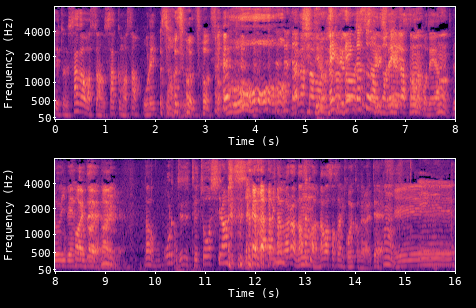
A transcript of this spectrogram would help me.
えっとね佐川さん佐久間さん俺っていそうそうそうそう。おおおお長澤知ってるレンガ倉庫で。主催のレンガ倉庫でやるイベントで、はいはいはいなんか俺全然手帳知らんしと 思いながらなぜか長澤さんに声かけられて、うん。え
